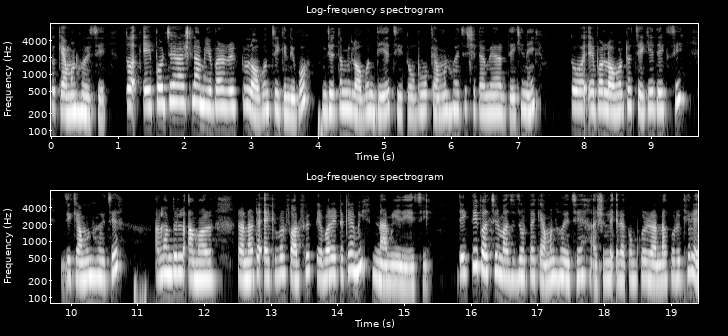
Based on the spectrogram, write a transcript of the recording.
তো কেমন হয়েছে। তো এই পর্যায়ে আসলে আমি এবার একটু লবণ চেকে নিব। যেহেতু আমি লবণ দিয়েছি, তবুও কেমন হয়েছে সেটা আমি আর দেখি নেই। তো এবার লবণটা চেকে দেখছি। যে কেমন হয়েছে? আলহামদুলিল্লাহ আমার রান্নাটা একেবারে পারফেক্ট এবার এটাকে আমি নামিয়ে নিয়েছি। দেখতেই পাচ্ছেন মাছের ঝোলটা কেমন হয়েছে। আসলে এরকম করে রান্না করে খেলে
